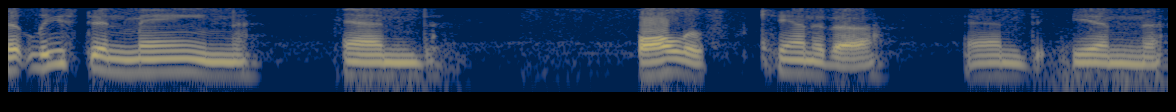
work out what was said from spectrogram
at least in Maine and all of Canada and in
